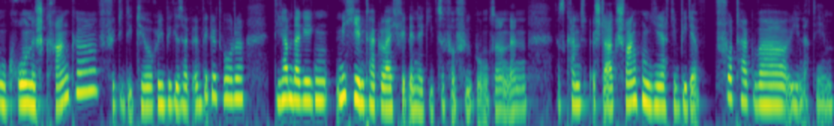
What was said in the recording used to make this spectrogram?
Und chronisch Kranke, für die die Theorie, wie gesagt, entwickelt wurde, die haben dagegen nicht jeden Tag gleich viel Energie zur Verfügung, sondern das kann stark schwanken, je nachdem, wie der Vortag war, je nachdem,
